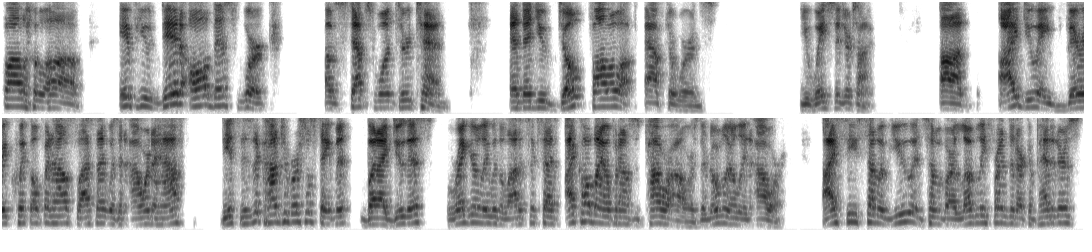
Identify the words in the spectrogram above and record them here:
Follow up. If you did all this work of steps one through 10, and then you don't follow up afterwards, you wasted your time. Um, I do a very quick open house. Last night was an hour and a half. This, this is a controversial statement, but I do this regularly with a lot of success. I call my open houses power hours. They're normally only an hour. I see some of you and some of our lovely friends and our competitors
